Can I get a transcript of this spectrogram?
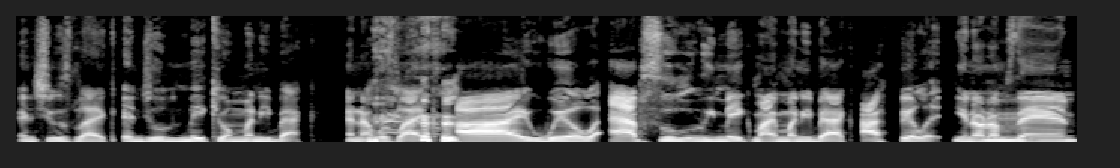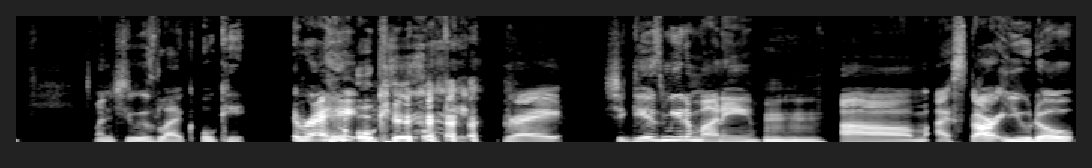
And she was like, and you'll make your money back. And I was like, I will absolutely make my money back. I feel it. You know what I'm Mm. saying? And she was like, okay. Right? Okay. okay. Right. She gives me the money. hmm Um, I start Udope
